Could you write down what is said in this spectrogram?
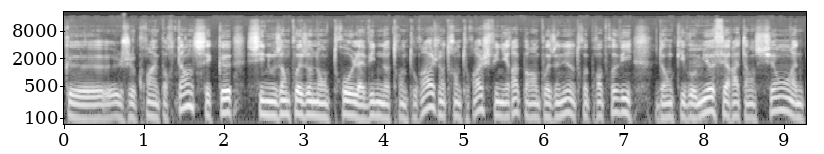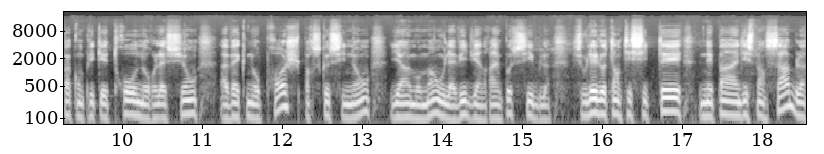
que je crois importante, c'est que si nous empoisonnons trop la vie de notre entourage, notre entourage finira par empoisonner notre propre vie. Donc il vaut mieux faire attention à ne pas compliquer trop nos relations avec nos proches, parce que sinon, il y a un moment où la vie deviendra impossible. Si vous voulez, l'authenticité n'est pas indispensable,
